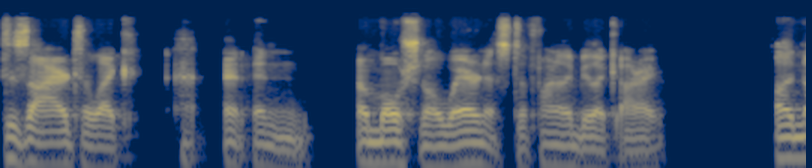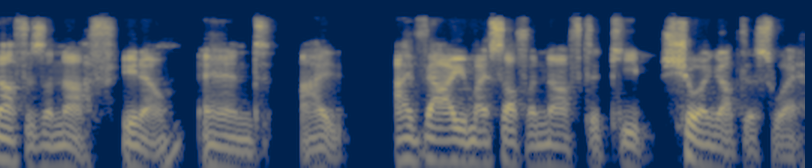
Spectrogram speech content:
desire to like and, and emotional awareness to finally be like all right enough is enough you know and i i value myself enough to keep showing up this way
